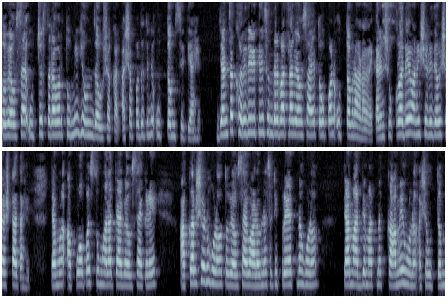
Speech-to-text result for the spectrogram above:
तो व्यवसाय उच्च स्तरावर तुम्ही घेऊन जाऊ शकाल. अशा पद्धतीने उत्तम स्थिती आहे. ज्यांचा खरेदी विक्री संदर्भातला व्यवसाय तो पण उत्तम राहणार आहे. कारण शुक्रदेव आणि शनिदेव षष्टात आहेत. त्यामुळे आपोआपच तुम्हाला त्या व्यवसायाकडे आकर्षण होणं तो व्यवसाय वाढवण्यासाठी प्रयत्न होणं त्या माध्यमातून कामे होणं अशा उत्तम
